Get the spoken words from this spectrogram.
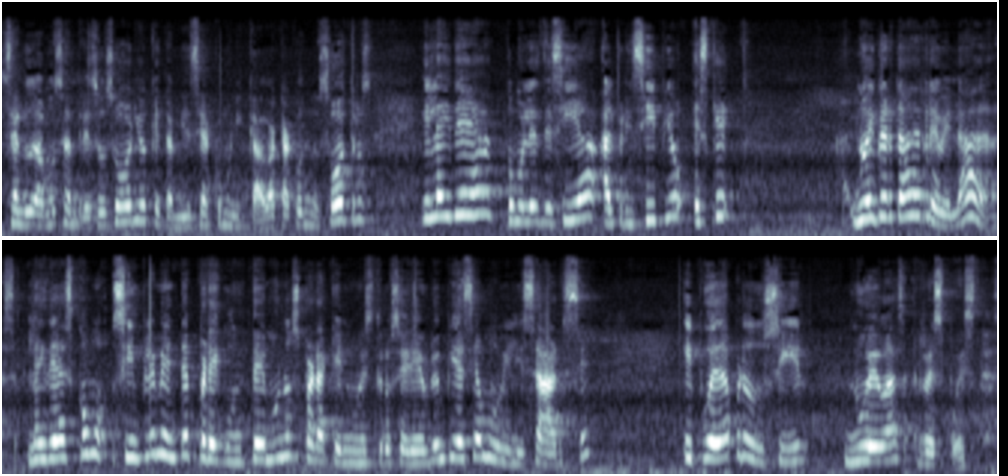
Saludamos a Andrés Osorio, que también se ha comunicado acá con nosotros. Y la idea, como les decía al principio, es que no hay verdades reveladas. La idea es como simplemente preguntémonos para que nuestro cerebro empiece a movilizarse y pueda producir nuevas respuestas.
